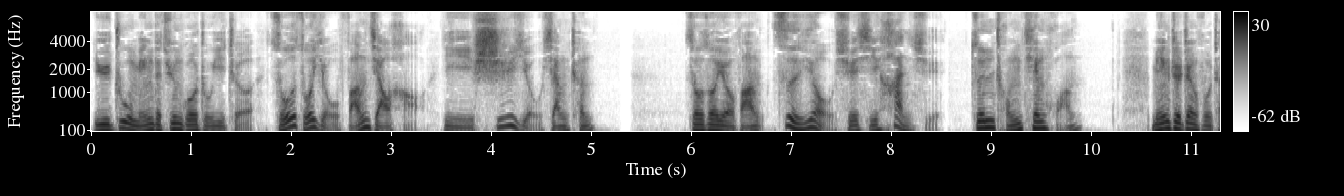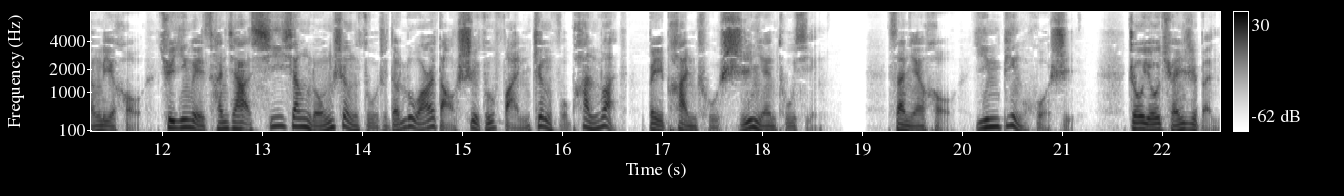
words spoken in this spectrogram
与著名的军国主义者佐佐有房交好，以师友相称。佐佐有房自幼学习汉学。尊崇天皇，明治政府成立后，却因为参加西乡隆盛组织的鹿儿岛氏族反政府叛乱，被判处十年徒刑。三年后因病获释，周游全日本，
